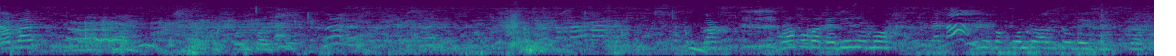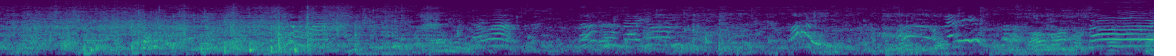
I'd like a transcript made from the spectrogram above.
Lapas. po ba kay dili mo? Dili ba pundo ang tubig? Tama. Ano na yun? Ay! Ang galing! Hi!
